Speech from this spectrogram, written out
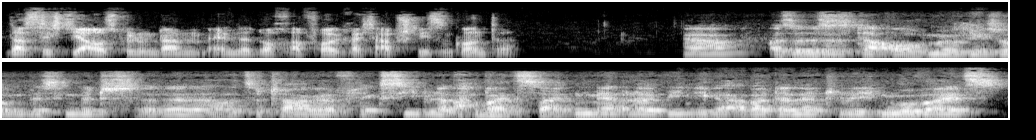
dass ich die Ausbildung dann am Ende doch erfolgreich abschließen konnte. Ja, also ist es da auch möglich, so ein bisschen mit äh, heutzutage flexible Arbeitszeiten mehr oder weniger, aber dann natürlich nur, weil es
